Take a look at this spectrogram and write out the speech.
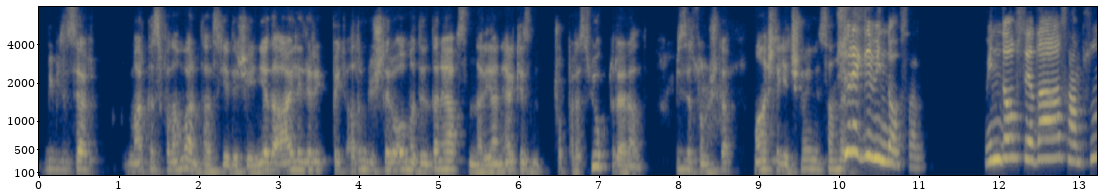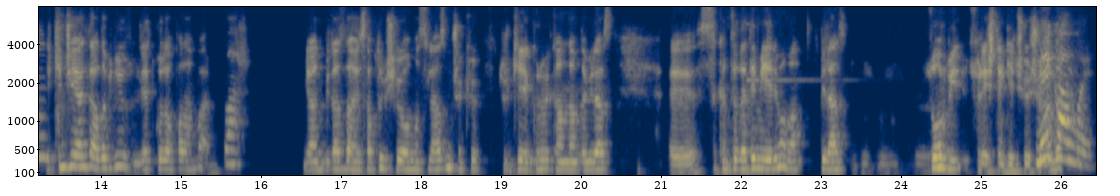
bir bilgisayar markası falan var mı tavsiye edeceğin? Ya da aileleri pek alım güçleri olmadığında ne yapsınlar? Yani herkesin çok parası yoktur herhalde. Biz de sonuçta maaşla geçinen insanlar. Sürekli Windows alın. Windows ya da Samsung İkinci elde alabiliyoruz mu? Letgo'dan falan var mı? var. Yani biraz daha hesaplı bir şey olması lazım. Çünkü Türkiye ekonomik anlamda biraz e, sıkıntı da demeyelim ama biraz zor bir süreçten geçiyor şu Mac anda. almayın.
